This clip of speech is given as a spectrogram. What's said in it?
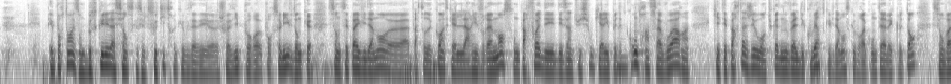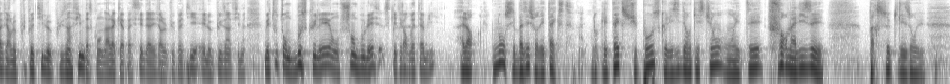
Et pourtant, elles ont bousculé la science, que c'est le sous-titre que vous avez euh, choisi pour, euh, pour ce livre. Donc, euh, si on ne sait pas évidemment à partir de quand est-ce qu'elle arrive vraiment, ce sont parfois des, des intuitions qui allaient peut-être contre un savoir qui était partagé, ou en tout cas de nouvelles découvertes, parce qu'évidemment, ce que vous racontez avec le temps, c'est on va vers le plus petit, le plus infime, parce qu'on a la capacité d'aller vers le plus petit et le plus infime. Mais tout ont bousculé, ont chamboulé ce qui était l'ordre établi? Alors, non, c'est basé sur des textes. Donc les textes supposent que les idées en question ont été formalisées par ceux qui les ont eus.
